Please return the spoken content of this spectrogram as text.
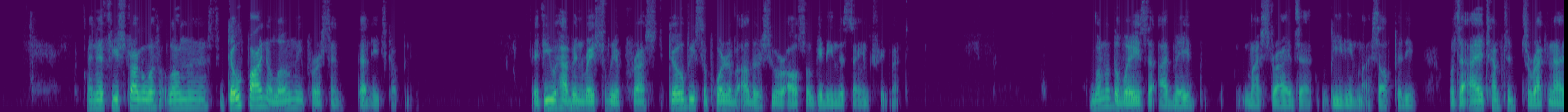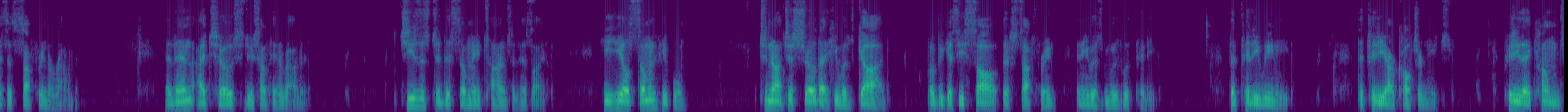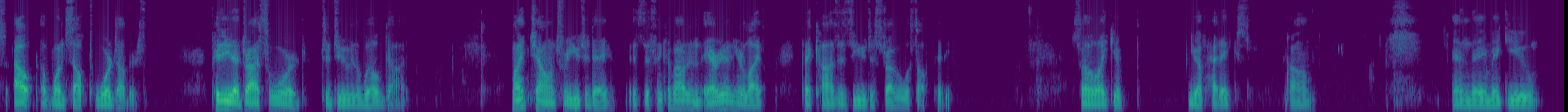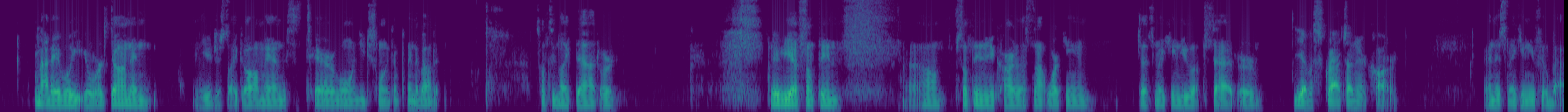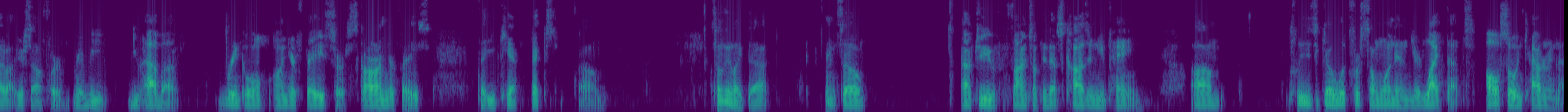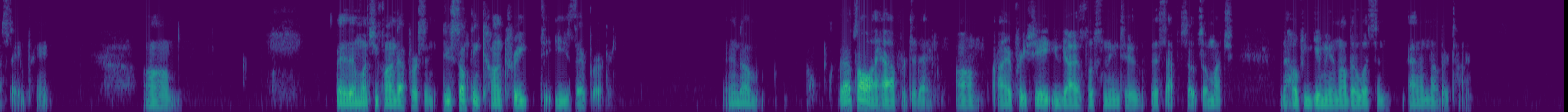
And if you struggle with loneliness, go find a lonely person that needs company. If you have been racially oppressed, go be supportive of others who are also getting the same treatment. One of the ways that I made my strides at beating my self pity was that I attempted to recognize the suffering around me. And then I chose to do something about it. Jesus did this so many times in his life. He healed so many people to not just show that he was God, but because he saw their suffering and he was moved with pity. The pity we need, the pity our culture needs, pity that comes out of oneself towards others, pity that drives toward to do the will of God. My challenge for you today is to think about an area in your life that causes you to struggle with self pity. So, like if you have headaches, um, and they make you not able to get your work done, and you're just like, oh man, this is terrible, and you just want to complain about it. Something like that, or maybe you have something, um, something in your car that's not working, that's making you upset, or you have a scratch on your car and it's making you feel bad about yourself, or maybe you have a wrinkle on your face or a scar on your face that you can't fix, um, something like that. And so, after you find something that's causing you pain, um, please go look for someone in your life that's also encountering that same pain. Um, and then once you find that person, do something concrete to ease their burden. And um, that's all I have for today. Um, I appreciate you guys listening to this episode so much. And I hope you give me another listen at another time.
